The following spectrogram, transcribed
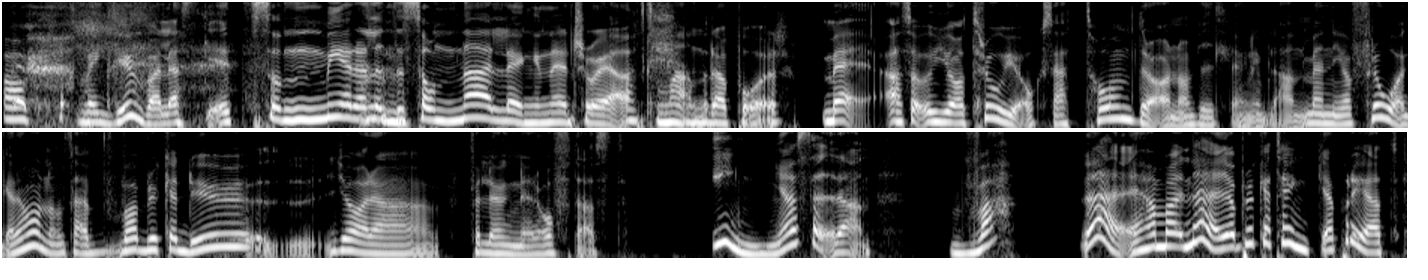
Ja, men gud vad läskigt. Så mera lite sådana lögner tror jag som han drar på. Men, alltså, och jag tror ju också att Tom drar någon vit lögn ibland, men jag frågar honom så här, vad brukar du göra för lögner oftast? Inga säger han. Va? Nej, han bara, nej, jag brukar tänka på det att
